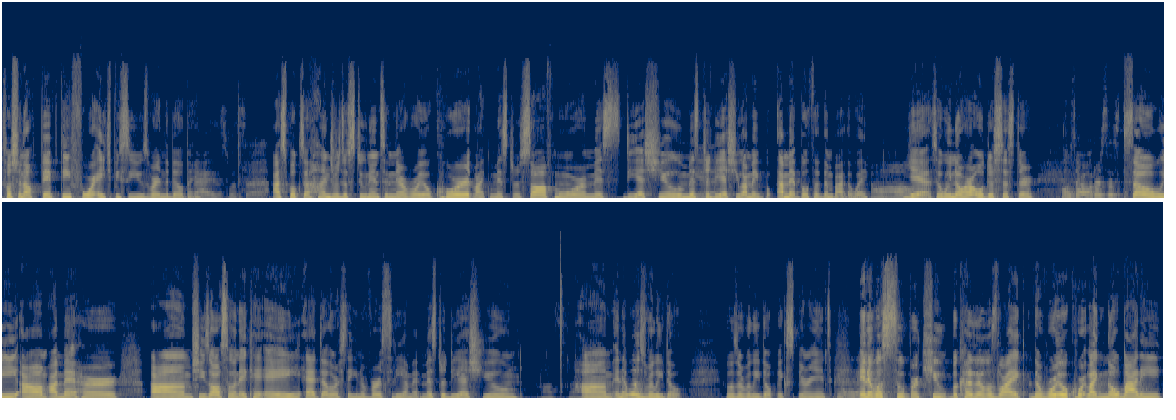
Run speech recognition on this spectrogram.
So Chanelle, 54 HBCUs were in the building. That is what's up. I spoke to hundreds of students in their royal court, like Mr. Sophomore, Miss DSU, Mr. DSU. I met I met both of them, by the way. Aww. Yeah, so we know her older sister. Who's her older sister? So we, um, I met her. Um, she's also an AKA at Delaware State University. I met Mr. DSU. Um, and it was really dope. It was a really dope experience. And it was super cute because it was like the royal court, like nobody,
